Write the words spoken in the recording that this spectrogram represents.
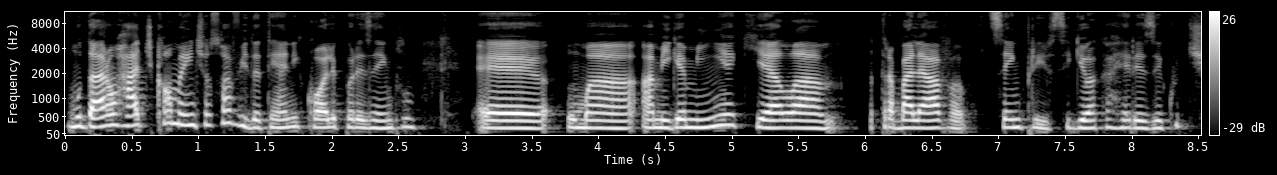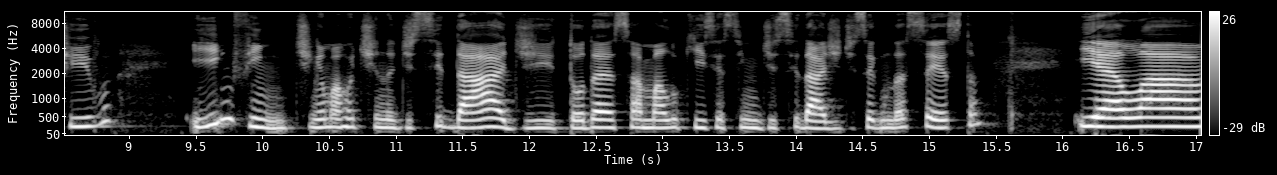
mudaram radicalmente a sua vida. Tem a Nicole, por exemplo, é uma amiga minha que ela trabalhava, sempre seguiu a carreira executiva e, enfim, tinha uma rotina de cidade, toda essa maluquice assim de cidade de segunda a sexta. E ela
